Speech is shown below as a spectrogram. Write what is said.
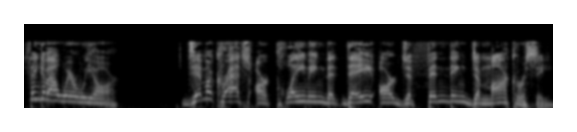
Think about where we are. Democrats are claiming that they are defending democracy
